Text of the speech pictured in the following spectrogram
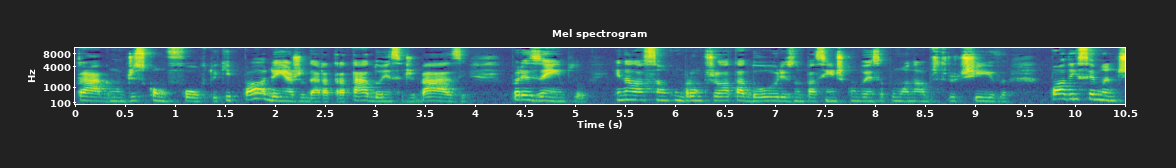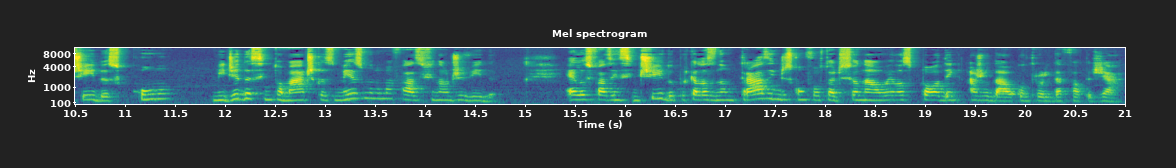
tragam desconforto e que podem ajudar a tratar a doença de base, por exemplo, inalação com broncodilatadores no paciente com doença pulmonar obstrutiva, podem ser mantidas como medidas sintomáticas mesmo numa fase final de vida elas fazem sentido porque elas não trazem desconforto adicional, elas podem ajudar ao controle da falta de ar.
